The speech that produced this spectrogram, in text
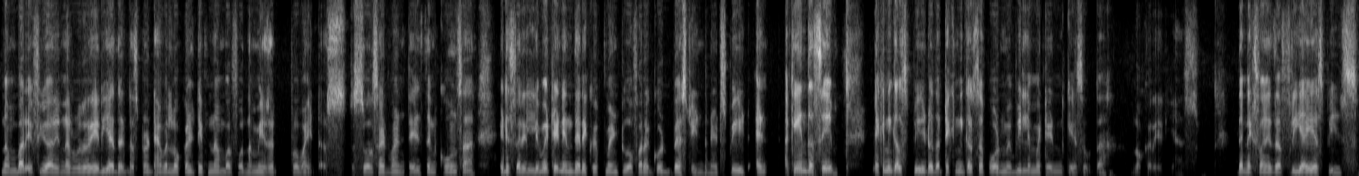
number if you are in a rural area that does not have a local tip number for the major providers. This was advantage. Then cons are it is very limited in their equipment to offer a good best internet speed and again the same technical speed or the technical support may be limited in case of the local areas. The next one is the free ISPs.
